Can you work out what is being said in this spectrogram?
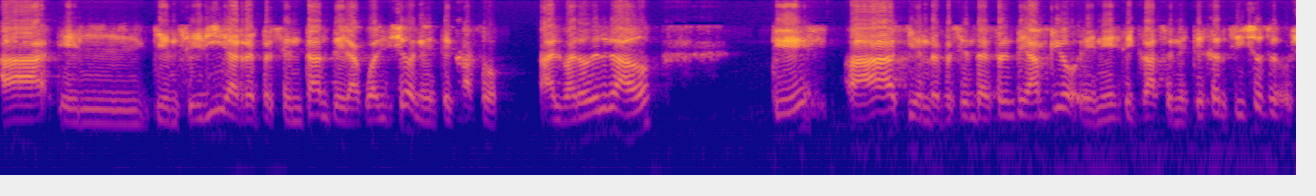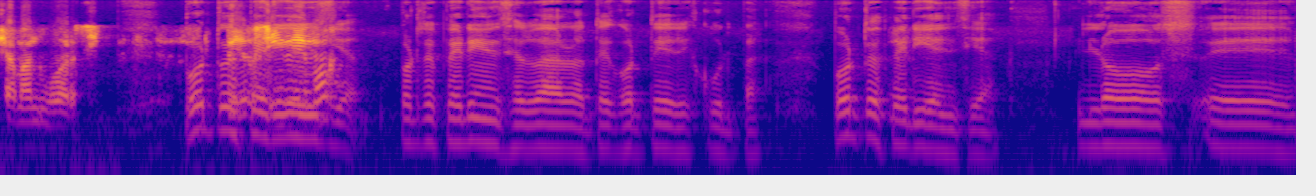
a el quien sería representante de la coalición, en este caso Álvaro Delgado, que a quien representa el Frente Amplio, en este caso, en este ejercicio, llamando Orsi. Por tu experiencia, por tu experiencia, Eduardo, te corté, disculpa. Por tu experiencia, los... Eh,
